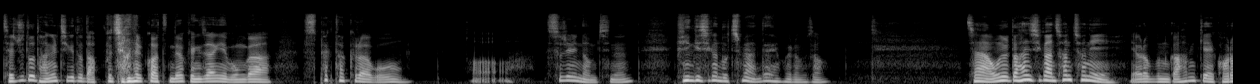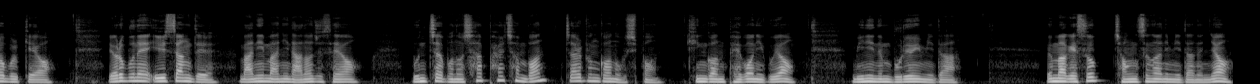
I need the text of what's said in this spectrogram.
제주도 당일치기도 나쁘지 않을 것 같은데요. 굉장히 뭔가 스펙타클하고 어, 수준이 넘치는 비행기 시간 놓치면 안 돼. 뭐 이러면서. 자, 오늘도 한 시간 천천히 여러분과 함께 걸어볼게요. 여러분의 일상들 많이 많이 나눠주세요. 문자 번호 샵 8000번, 짧은 건 50원, 긴 건 100원이고요. 미니는 무료입니다. 음악의 숲 정승환입니다는요.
